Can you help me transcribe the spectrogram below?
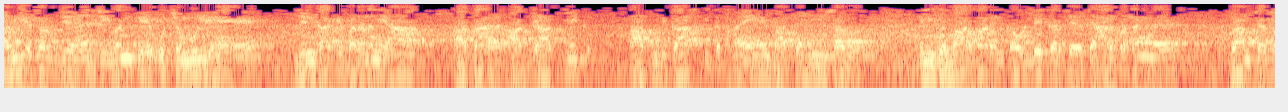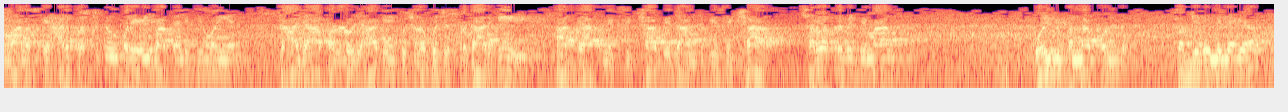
अब ये सब जो है जीवन के उच्च मूल्य हैं, जिनका के वर्णन यहाँ आता है, आध्यात्मिक आत्म विकास की कथाएँ हैं, बातें हैं, ये सब। इनको बार बार इनका उल्लेख करते रहते हर प्रसंग में रामचरित मानस के हर पृष्ठ के ऊपर यही बातें लिखी हुई हैं। जहाँ जहाँ पढ़ लो, जहाँ कहीं कुछ न कुछ इस प्रकार की आध्यात्मिक शिक्षा, वेदांत की शिक्षा सर्वत्र विद्यमान। कोई भी पन्ना खोल सब जगह मिलेंगे आप।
